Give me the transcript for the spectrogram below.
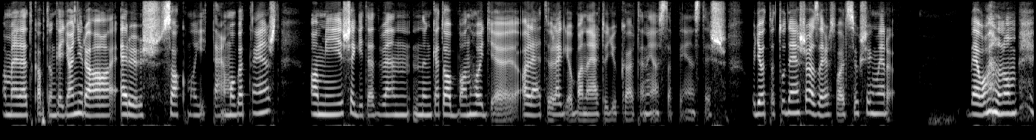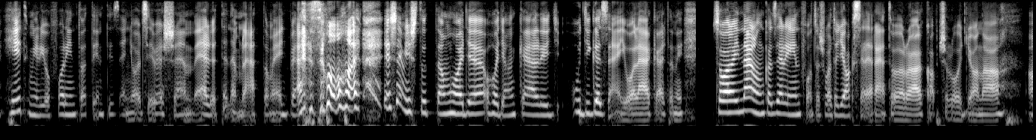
amellett kaptunk egy annyira erős szakmai támogatást, ami segített bennünket abban, hogy a lehető legjobban el tudjuk költeni azt a pénzt. És hogy ott a tudásra azért volt szükség, mert bevallom, 7 millió forintot én 18 évesen előtte nem láttam egybe, szóval, és nem is tudtam, hogy hogyan kell úgy, úgy igazán jól elkelteni. Szóval hogy nálunk az elején fontos volt, hogy accelerátorral kapcsolódjon a, a,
